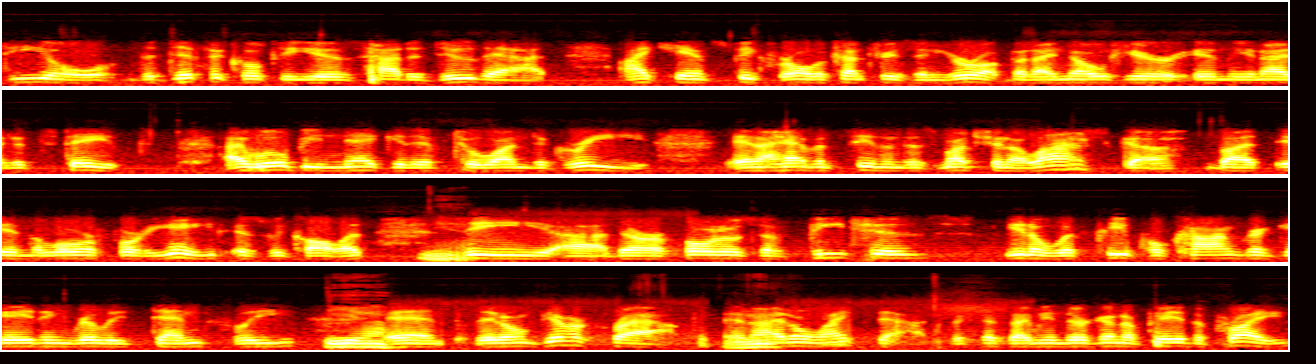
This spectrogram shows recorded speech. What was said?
deal. The difficulty is how to do that. I can't speak for all the countries in Europe, but I know here in the United States, I will be negative to one degree, and I haven't seen it as much in Alaska, but in the lower 48, as we call it, yeah. the uh, there are photos of beaches you know, with people congregating really densely, Yeah. and they don't give a crap. And I don't like that because I mean they're going to pay the price,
